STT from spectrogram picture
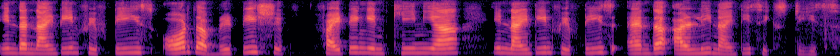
in the 1950s or the British fighting in Kenya in 1950s and the early 1960s.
